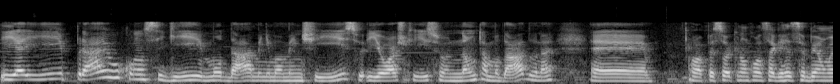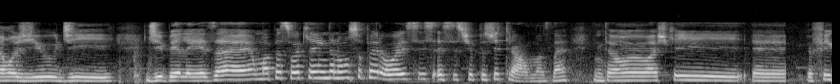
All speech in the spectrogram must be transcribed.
E aí, pra eu conseguir mudar minimamente isso, e eu acho que isso não tá mudado, né, é, uma pessoa que não consegue receber um elogio de, de beleza é uma pessoa que ainda não superou esses, esses tipos de traumas, né? Então eu acho que é, eu fico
